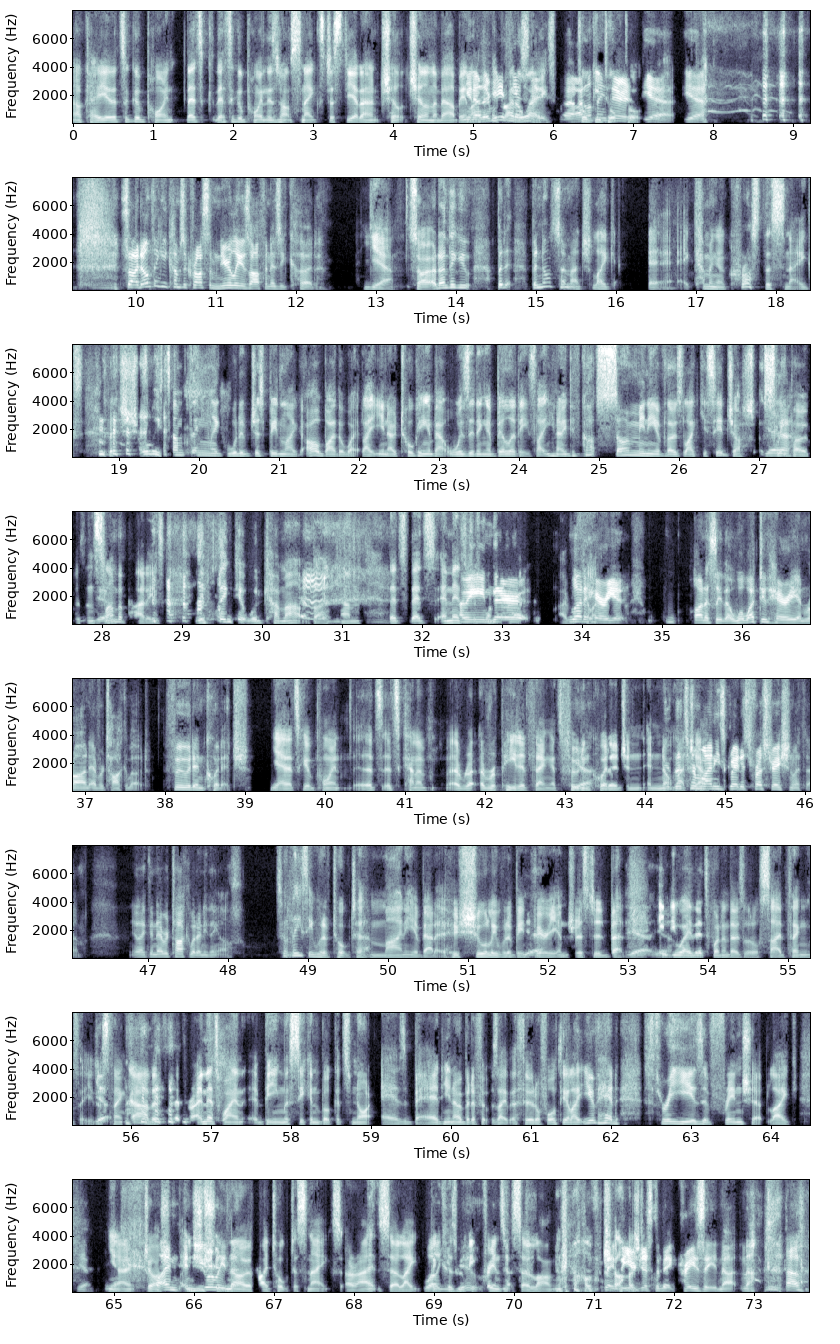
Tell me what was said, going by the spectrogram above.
Okay, yeah, that's a good point. That's that's a good point. There's not snakes just yet. I don't chill, chilling about being you know, like, hey, by the way, snakes, talky talk talk. Yeah, yeah. so I don't think he comes across them nearly as often as he could. Yeah. So I don't think you, but but not so much like coming across the snakes, but surely something like would have just been like, oh, by the way, like you know, talking about wizarding abilities, like you know, they've got so many of those, like you said, Josh, yeah. sleepovers and yeah. slumber parties. you think it would come up, but um, that's that's and that's. I mean, they're what Harriet. Like. Honestly, though, well, what do Harry and Ron ever talk about? Food and Quidditch. Yeah, that's a good point. It's it's kind of a, re- a repeated thing. It's food yeah. and Quidditch, and, and not that's much. Hermione's else. greatest frustration with them. You like they never talk about anything else. So at least he would have talked to Hermione about it, who surely would have been yeah. very interested. But yeah, yeah, anyway, that's one of those little side things that you just think, ah, oh, that's, that's, right. And that's why, being the second book, it's not as bad, you know. But if it was like the third or fourth, you're like, you've had three years of friendship, like, yeah, you know, Josh, well, and, and you should know if I talk to snakes, all right. So like, well, because we've been friends for so long, oh, but you're just a bit crazy, not no. Um,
